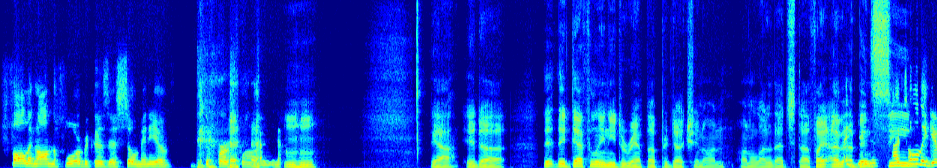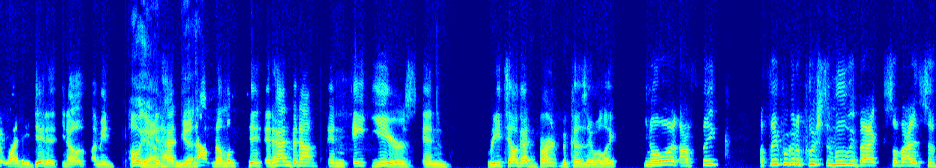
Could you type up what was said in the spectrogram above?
falling on the floor because there's so many of the first five, you know? Mhm. Yeah, it uh they, they definitely need to ramp up production on on a lot of that stuff. I I've, I I've been it. seeing I totally get why they did it. You know, I mean, Oh yeah. it hadn't yeah. been out in almost 10, it hadn't been out in eight years, and retail got burnt because they were like, you know what? I think I think we're gonna push the movie back so that it's in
